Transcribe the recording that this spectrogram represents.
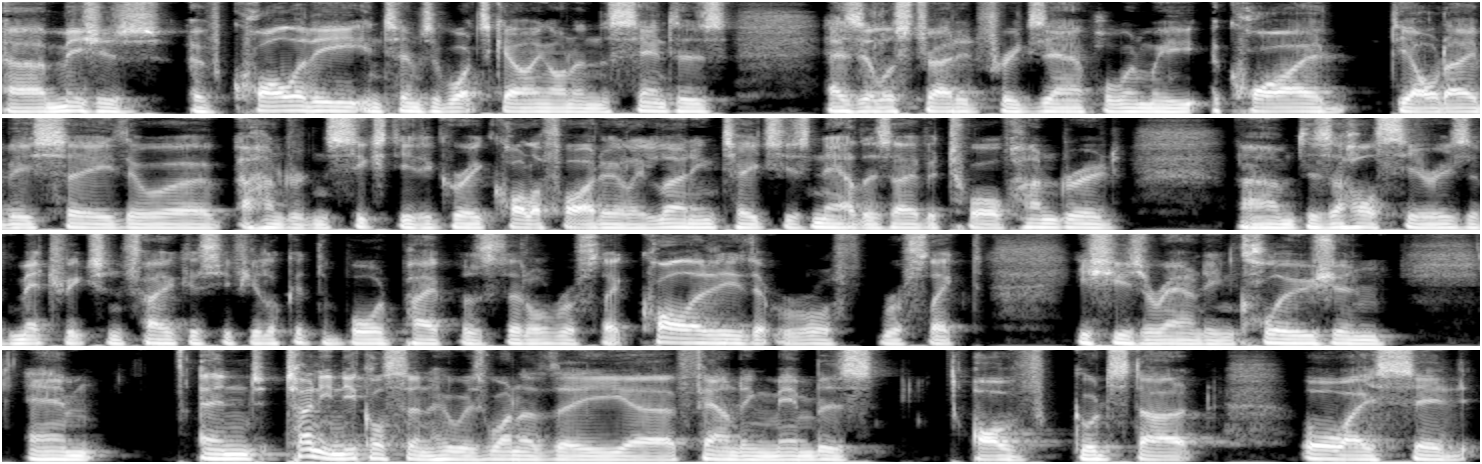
uh, measures of quality in terms of what's going on in the centres, as illustrated, for example, when we acquired the old ABC, there were 160 degree qualified early learning teachers. Now there's over 1,200. Um, there's a whole series of metrics and focus. If you look at the board papers, that'll reflect quality, that will reflect issues around inclusion. Um, and Tony Nicholson, who was one of the uh, founding members of Good Start, always said,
